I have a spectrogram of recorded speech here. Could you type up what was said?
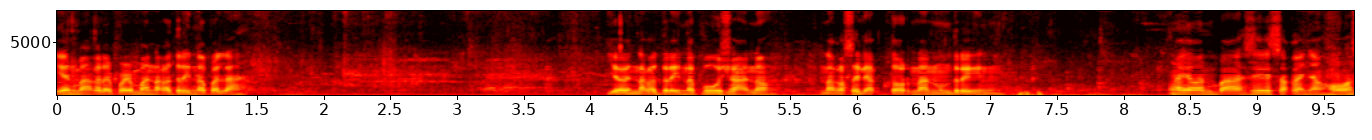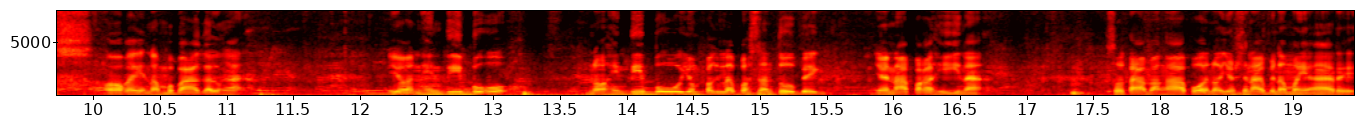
Yan mga ka-repairman, naka-drain na pala. Yun, naka-drain na po siya, no? Nakaselektor na ng drain. Ngayon, base sa kanyang hose, okay, no, mabagal nga. Yun, hindi buo. No, hindi buo yung paglabas ng tubig. Yun, napakahina. So tama nga po, no, yung sinabi ng may-ari.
